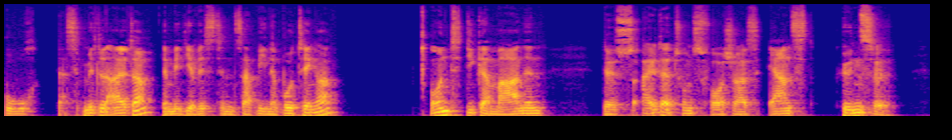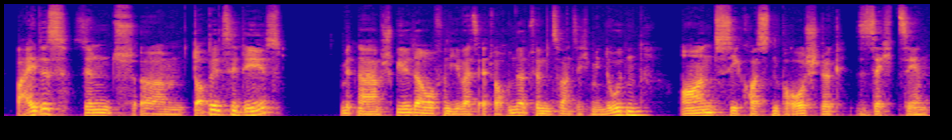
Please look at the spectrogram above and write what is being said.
Buch Das Mittelalter der Medievistin Sabine Buttinger und die Germanen des Altertumsforschers Ernst Künzel. Beides sind ähm, Doppel-CDs mit einer Spieldauer von jeweils etwa 125 Minuten und sie kosten pro Stück 16,90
